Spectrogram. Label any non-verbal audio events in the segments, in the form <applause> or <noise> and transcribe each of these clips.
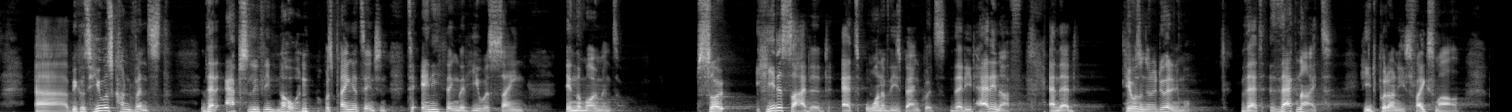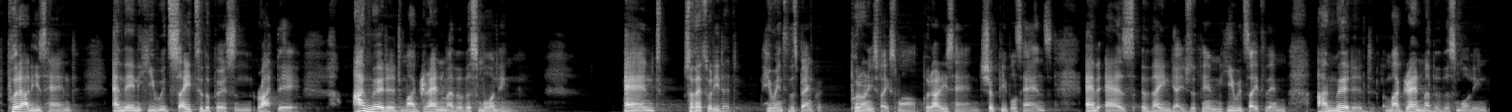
Uh, because he was convinced that absolutely no <laughs> one was paying attention to anything that he was saying in the moment. So he decided at one of these banquets that he'd had enough and that he wasn't going to do it anymore. That that night he'd put on his fake smile, put out his hand, and then he would say to the person right there, I murdered my grandmother this morning. And so that's what he did. He went to this banquet, put on his fake smile, put out his hand, shook people's hands, and as they engaged with him, he would say to them, I murdered my grandmother this morning.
